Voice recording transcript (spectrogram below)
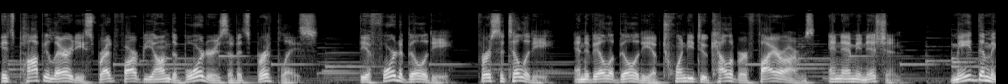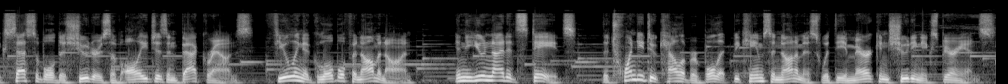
its popularity spread far beyond the borders of its birthplace. The affordability, versatility, and availability of 22 caliber firearms and ammunition made them accessible to shooters of all ages and backgrounds, fueling a global phenomenon. In the United States, the 22 caliber bullet became synonymous with the American shooting experience,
